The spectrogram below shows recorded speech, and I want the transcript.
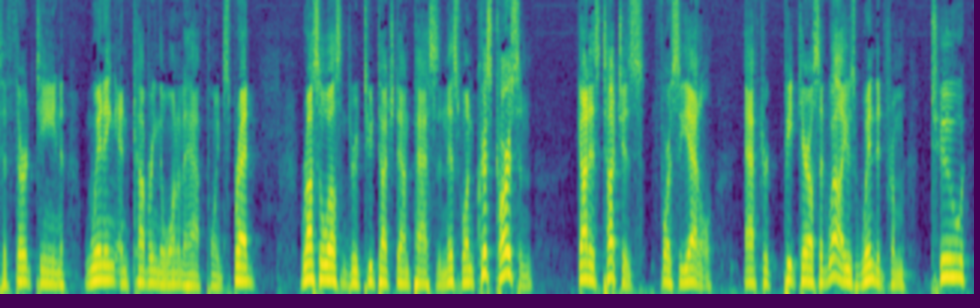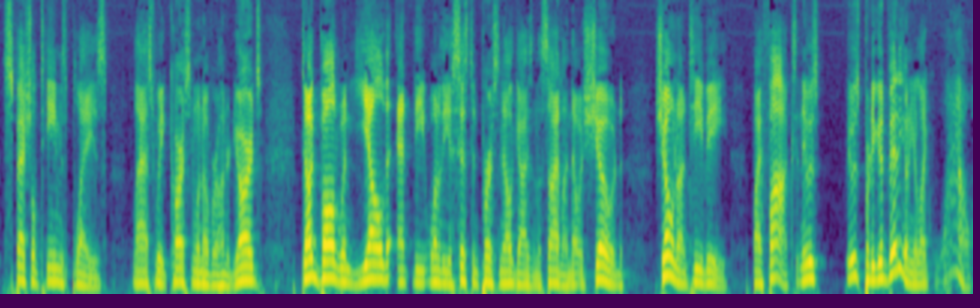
to 13, winning and covering the one and a half point spread. Russell Wilson threw two touchdown passes in this one. Chris Carson got his touches for Seattle after Pete Carroll said, well, he was winded from two special teams plays last week. Carson went over 100 yards. Doug Baldwin yelled at the one of the assistant personnel guys on the sideline. That was showed shown on TV by Fox, and it was it was pretty good video. And you're like, wow,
